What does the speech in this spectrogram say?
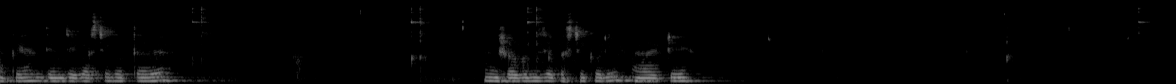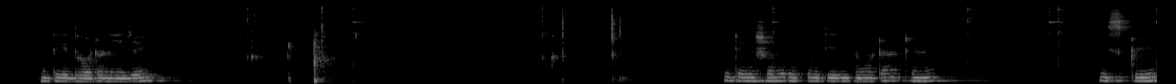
ওকে, দেন যে কাজটি করতে হবে। আমি সর্বদা যে কাজটি করি, আমার একটি এখান থেকে ধোয়াটা নিয়ে যাই। এটাকে সবার উপরে দিয়ে দিই ধোঁয়াটা, টেনে, স্ক্রিন।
